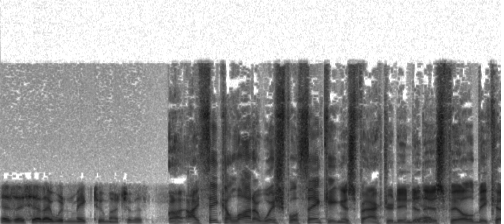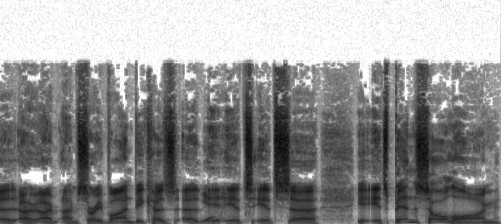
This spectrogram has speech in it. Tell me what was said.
as I said, I wouldn't make too much of it. I think a lot of wishful thinking is factored into yes. this, Phil. Because uh, I'm sorry, Vaughn, because uh, yes. it's it's uh, it's been so long,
